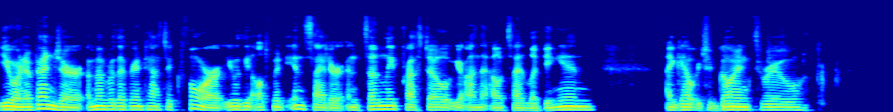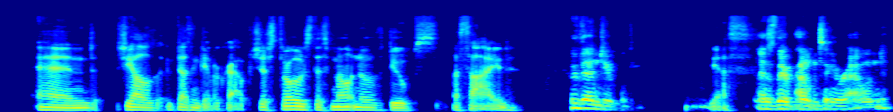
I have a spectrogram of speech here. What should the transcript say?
You were an avenger a member of the fantastic four. You were the ultimate insider and suddenly presto you're on the outside looking in. I get what you're going through. And she all doesn't give a crap. Just throws this mountain of dupes aside. Who then duplicate yes. As they're bouncing around.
